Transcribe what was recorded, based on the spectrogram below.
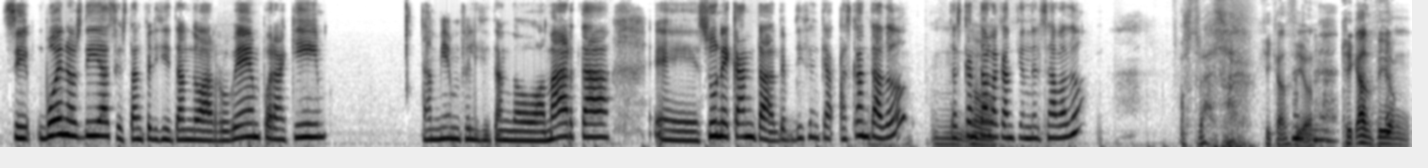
sí, buenos días. Están felicitando a Rubén por aquí. También felicitando a Marta. Eh, Sune canta. Dicen que has cantado. ¿Te has cantado la canción del sábado? Ostras, qué canción, qué canción.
